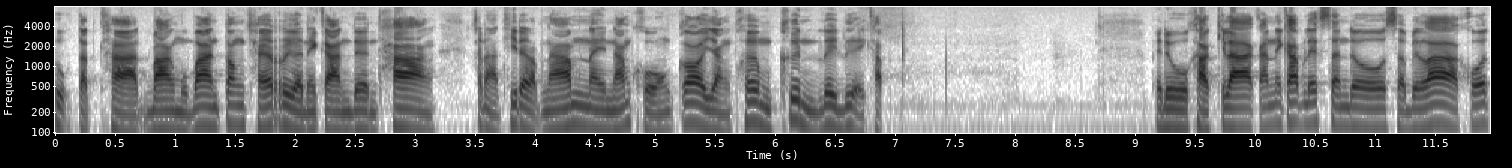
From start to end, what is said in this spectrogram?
ถูกตัดขาดบางหมู่บ้านต้องใช้เรือในการเดินทาง ขณะที่ระดับน้ำในน้ำโขงก็ยังเพิ่มขึ้นเรื่อยๆครับไปดูข่าวกีฬากันนะครับ เล็กซานโดซาเบล่าโค้ช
